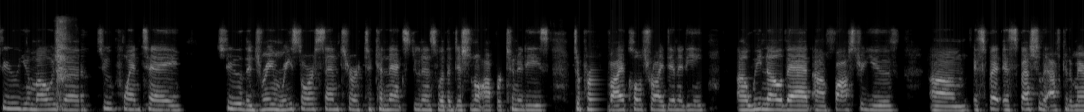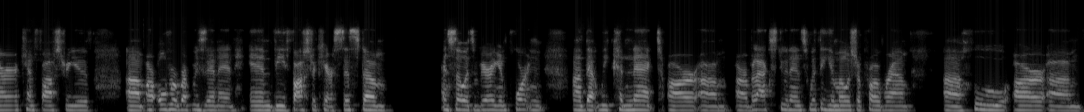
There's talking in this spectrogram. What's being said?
to Umoja, to Puente, to the Dream Resource Center to connect students with additional opportunities to provide cultural identity. Uh, we know that uh, foster youth, um, especially African American foster youth, um, are overrepresented in the foster care system. And so it's very important uh, that we connect our, um, our Black students with the Umoja program uh, who are um,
